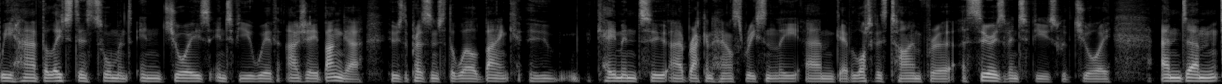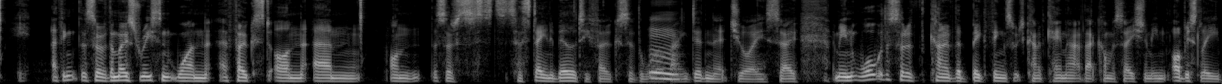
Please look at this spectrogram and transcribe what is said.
We have the latest instalment in Joy's interview with Ajay Banga, who's the president of the World Bank, who came into uh, Bracken House recently, um, gave a lot of his time for a, a series of interviews with Joy. And um, I think the sort of the most recent one uh, focused on um, on the sort of sustainability focus of the World hmm. Bank, didn't it, Joy? So, I mean, what were the sort of kind of the big things which kind of came out of that conversation? I mean, obviously.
